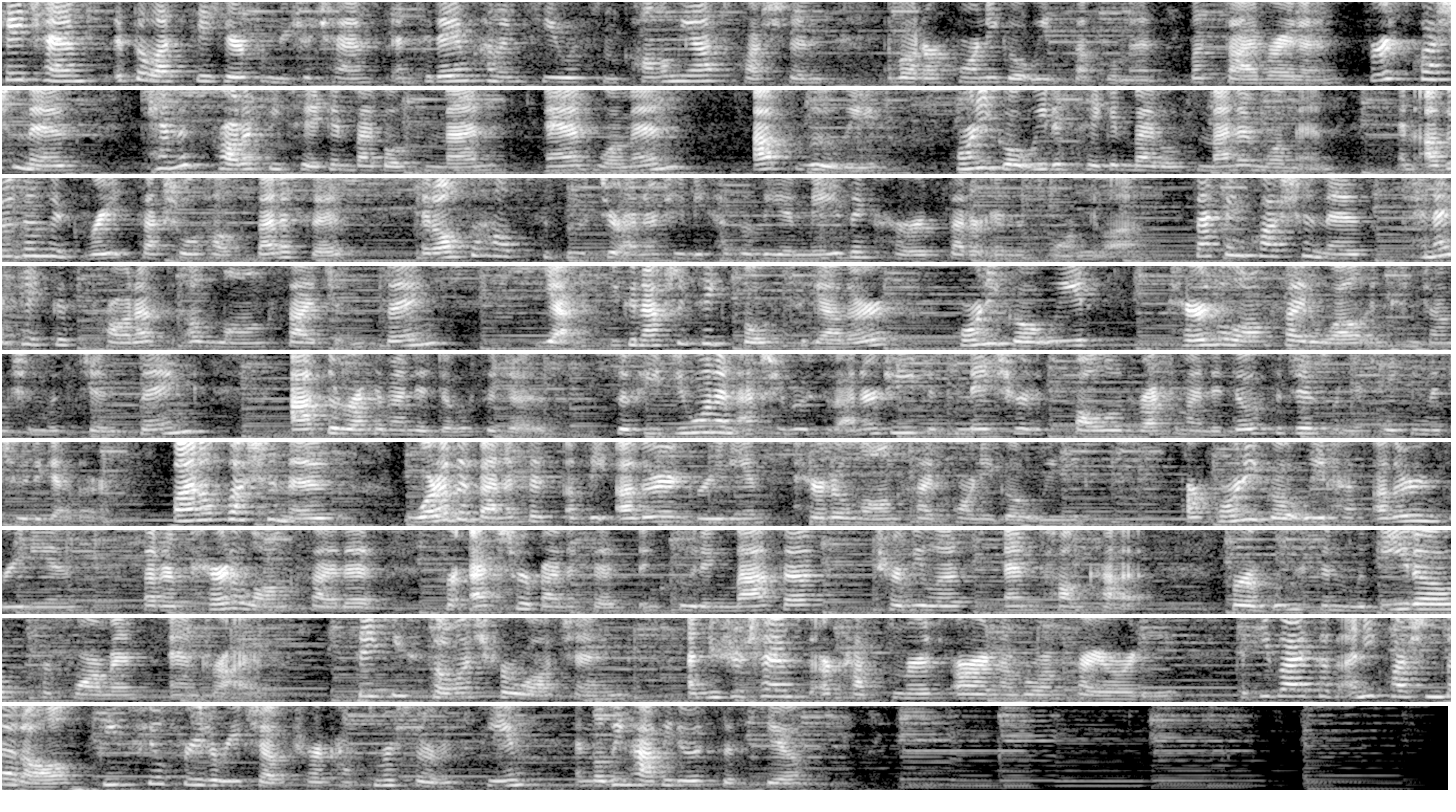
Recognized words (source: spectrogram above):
Hey champs, it's Alexia here from NutraChamps, and today I'm coming to you with some commonly asked questions about our horny goatweed supplement. Let's dive right in. First question is, can this product be taken by both men and women? Absolutely. Horny goatweed is taken by both men and women, and other than the great sexual health benefits, it also helps to boost your energy because of the amazing herbs that are in this formula. Second question is, can I take this product alongside ginseng? Yes, you can actually take both together. Horny goatweed pairs alongside well in conjunction with ginseng at the recommended dosages. So if you do want an extra boost of energy, just make sure to follow the recommended dosages when you're taking the two together. Final question is, what are the benefits of the other ingredients paired alongside horny goatweed? Our horny goatweed has other ingredients that are paired alongside it for extra benefits including maca, tribulus, and tongkat for a boost in libido, performance, and drive. Thank you so much for watching. At NutraChamps, our customers are our number one priority. If you guys have any questions at all, please feel free to reach out to our customer service team and they'll be happy to assist you.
